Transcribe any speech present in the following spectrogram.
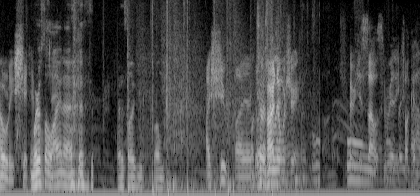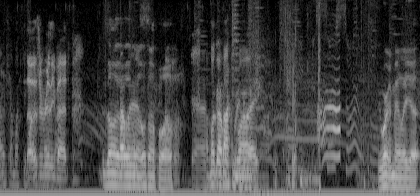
Holy shit! Where's the line at? I saw you bump. I shoot. I uh, go- Charge Alright, melee. no more shooting. Maybe just that was really fucking. That was really bad. It was on, it That was on, it was- was on for a. Yeah, I'm not going back in really line. late. So. You weren't in melee yet.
